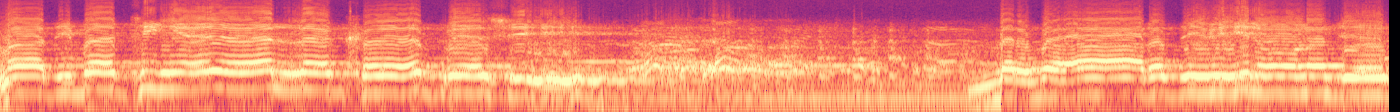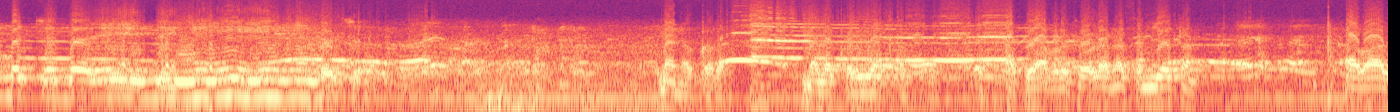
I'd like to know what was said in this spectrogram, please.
مادی بیٹھی ہے لکھ پیشی دربار دیوی رون جے بچ دئی دین بچ میں اپنے آپ تھوڑا نہ سمجھو تھا آواز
